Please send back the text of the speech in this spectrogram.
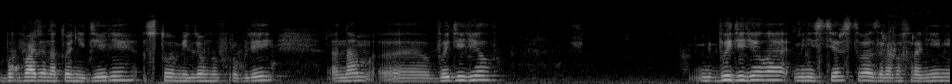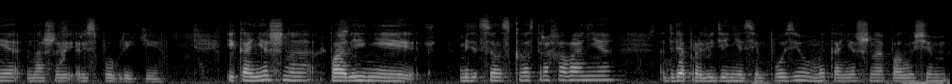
буквально на той неделе 100 миллионов рублей нам э, выделил, выделило Министерство здравоохранения нашей республики. И, конечно, по линии медицинского страхования для проведения симпозиума мы, конечно, получим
